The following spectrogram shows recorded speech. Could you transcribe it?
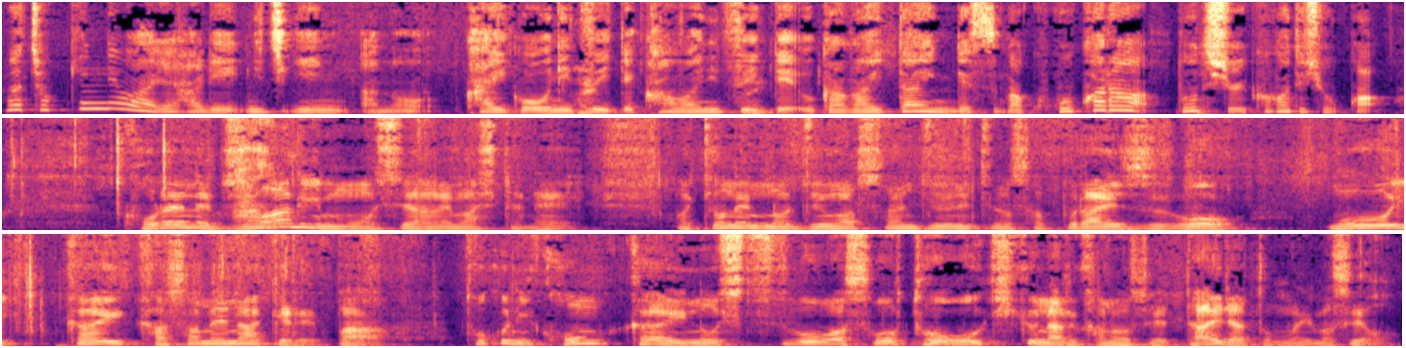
まあ、直近ではやはり日銀、あの、会合について、緩和について伺いたいんですが、ここからどうでしょう？いかがでしょうか？これね、ずばり申し上げましてね、まあ、去年の10月30日のサプライズをもう一回重ねなければ、特に今回の失望は相当大きくなる可能性大だと思いますよ。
